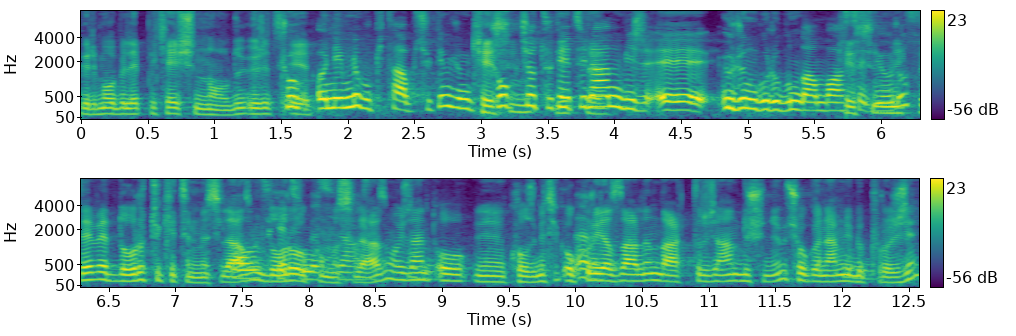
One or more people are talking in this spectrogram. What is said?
bir mobil application'ın olduğu üretiliyor. Çok önemli bu kitapçık değil mi? Çünkü çokça Kesinlikle. tüketilen bir e, ürün grubundan bahsediyoruz. Kesinlikle ve doğru tüketilmesi lazım, doğru, tüketilmesi okunması lazım. lazım. O yüzden o e, kozmetik okur yazarlığını da arttıracağını düşündüğümüz çok önemli bir proje.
